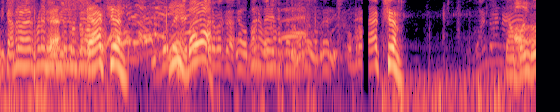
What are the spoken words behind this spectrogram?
ನೀ ಕ್ಯಾಮ್ರಾ ಆಕ್ಷನ್ ಆಕ್ಷನ್ ಬಂದು.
